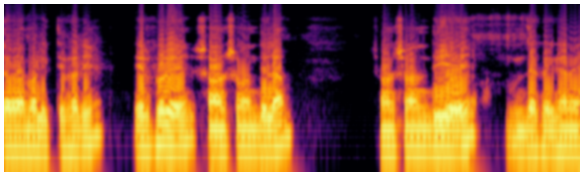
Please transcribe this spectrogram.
এভাবে আমরা লিখতে পারি। এরপরে সমান সমান দিলাম। সমান সমান দিয়ে দেখো এখানে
